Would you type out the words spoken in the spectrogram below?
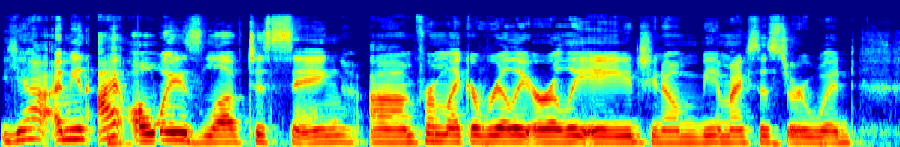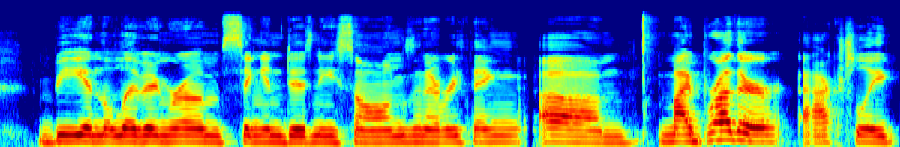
Yeah, I mean, I always loved to sing um, from like a really early age. You know, me and my sister would be in the living room singing Disney songs and everything. Um, my brother, actually,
